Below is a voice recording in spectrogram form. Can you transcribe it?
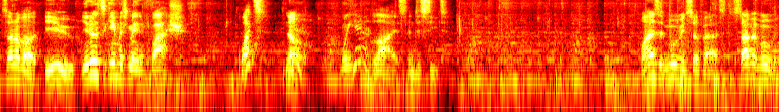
son of a you. you know this game is made in Flash. What? No, Well, yeah. lies and deceit. Why is it moving so fast? Stop it moving.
